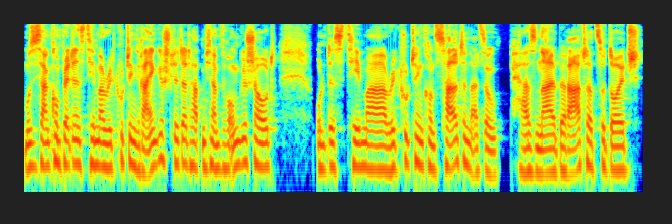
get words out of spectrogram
muss ich sagen, komplett in das Thema Recruiting reingeschlittert, habe mich einfach umgeschaut und das Thema Recruiting Consultant, also Personalberater zu Deutsch,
